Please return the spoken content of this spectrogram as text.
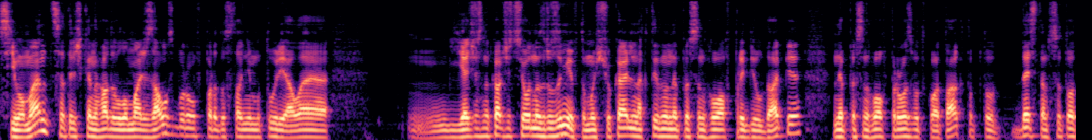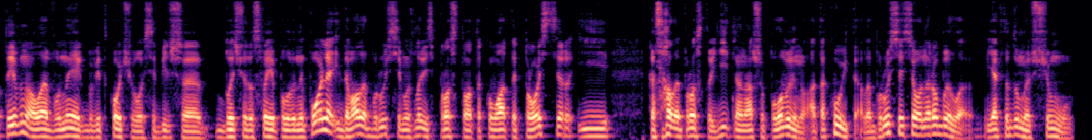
свій момент. Це трішки нагадувало матч з Аусбуром в передостанньому турі, але я, чесно кажучи, цього не зрозумів, тому що Кельн активно не пресингував при білдапі, не пресингував при розвитку атак. Тобто десь там ситуативно, але вони якби відкочувалися більше ближче до своєї половини поля і давали Борусі можливість просто атакувати простір і казали просто йдіть на нашу половину, атакуйте. Але Борусія цього не робила. Як ти думаєш, чому?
